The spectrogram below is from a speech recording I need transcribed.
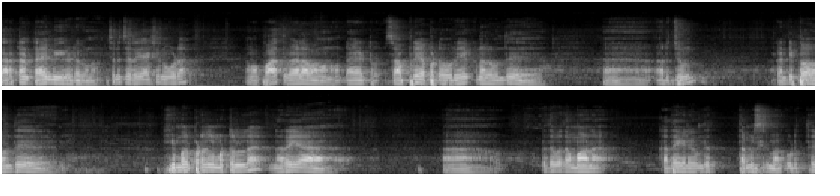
கரெக்டான டைமிங்கில் எடுக்கணும். சின்ன சின்ன ரியாக்ஷன் கூட நம்ம பார்த்து வேலை வாங்கணும் டைரக்டர் ஸோ அப்படியாப்பட்ட ஒரு இயக்குனர் வந்து அர்ஜுன். கண்டிப்பாக வந்து ஹியூமர் படங்கள் மட்டும் இல்லை நிறையா விதவிதமான கதைகளை வந்து தமிழ் சினிமா கொடுத்து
